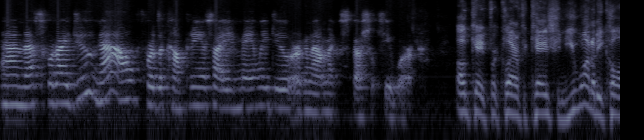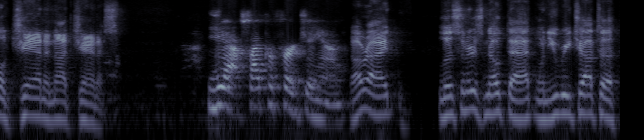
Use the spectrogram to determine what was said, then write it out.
And that's what I do now for the company is I mainly do ergonomic specialty work. Okay, for clarification, you want to be called Jan and not Janice. Yes, I prefer Jan. All right. Listeners, note that when you reach out to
